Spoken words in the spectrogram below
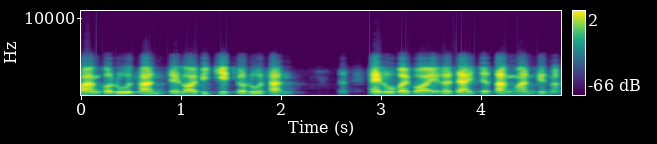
ฟังก็รู้ทัน ใจลอยไปคิดก็รู้ทัน ให้รู้บ่อยๆ แล้วใจจะตั้งมั่นขึ้นมา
